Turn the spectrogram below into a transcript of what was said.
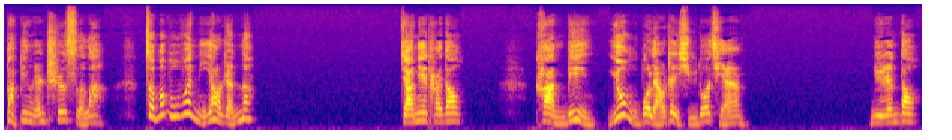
把病人吃死了，怎么不问你要人呢？贾聂抬刀：“看病用不了这许多钱。”女人道：“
